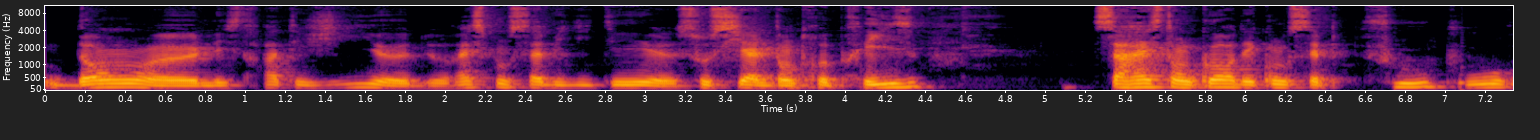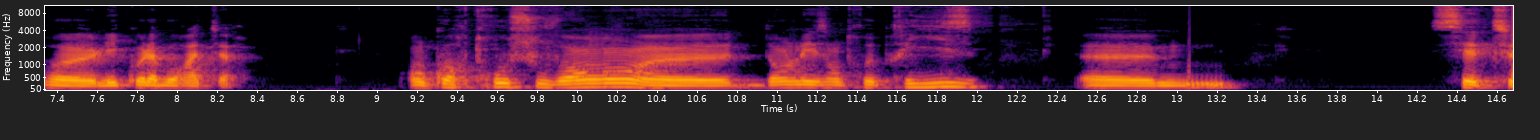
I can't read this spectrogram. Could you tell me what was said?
dans euh, les stratégies euh, de responsabilité sociale d'entreprise, ça reste encore des concepts flous pour les collaborateurs. Encore trop souvent, dans les entreprises, cette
